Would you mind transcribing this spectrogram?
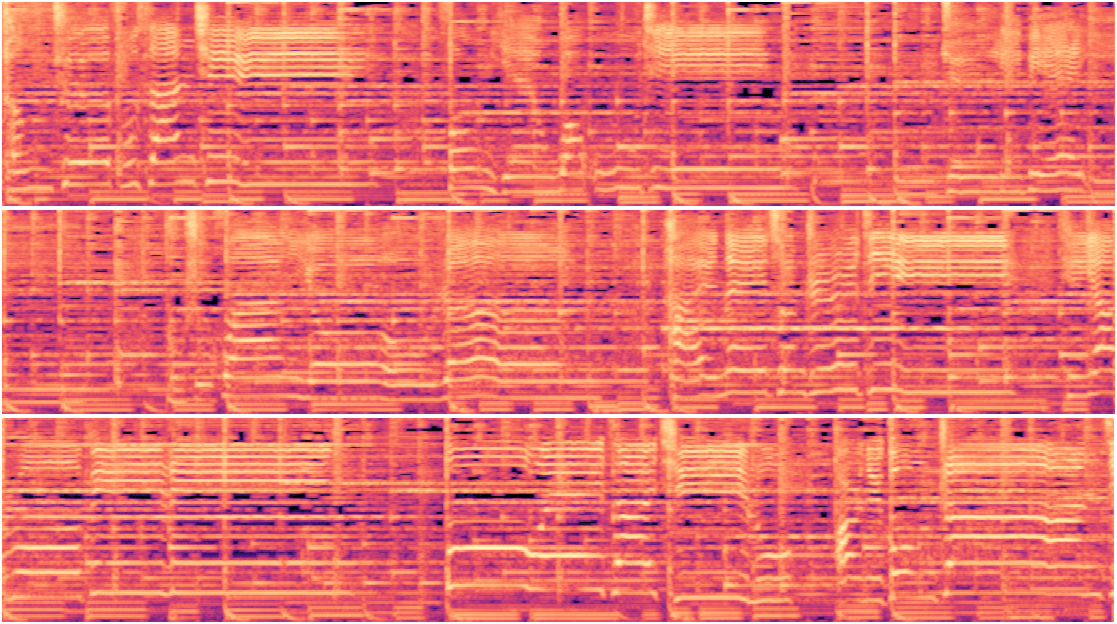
城阙辅三秦，今。与君离别意，同是宦游人。海内存知己，天涯若比邻。不为在歧路，儿女共沾巾。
